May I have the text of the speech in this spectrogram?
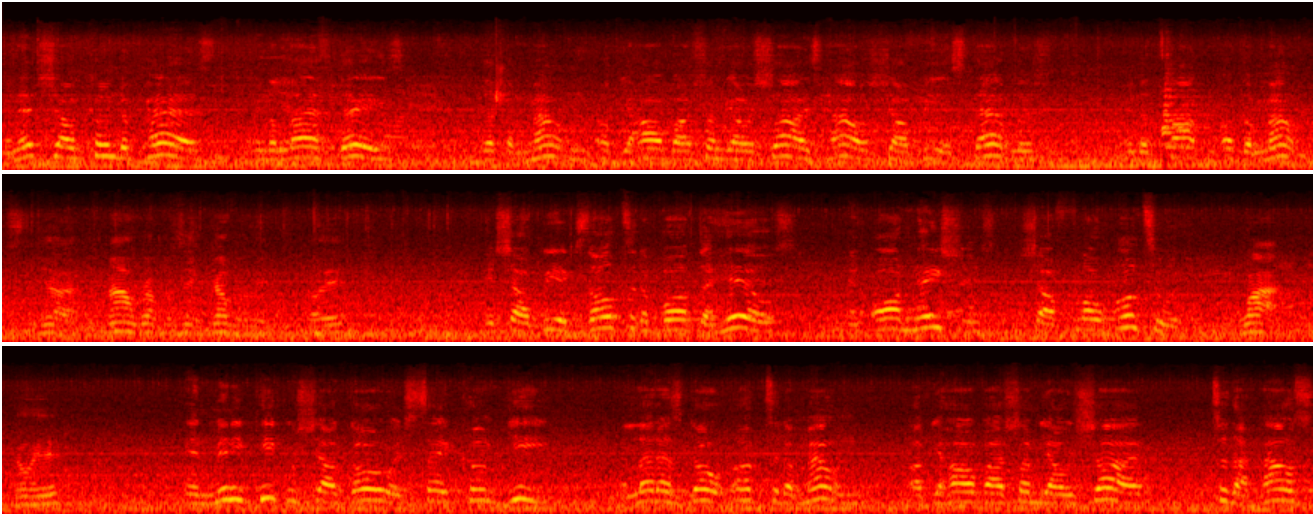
And it shall come to pass in the last days that the mountain of Yahweh Shem Yahushai's house shall be established in the top of the mountains. Yeah, the mount represent government. Go ahead. It shall be exalted above the hills, and all nations shall flow unto it. Why? Go ahead. And many people shall go and say, Come ye, and let us go up to the mountain of Yahweh Shem Yahushai, to the house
